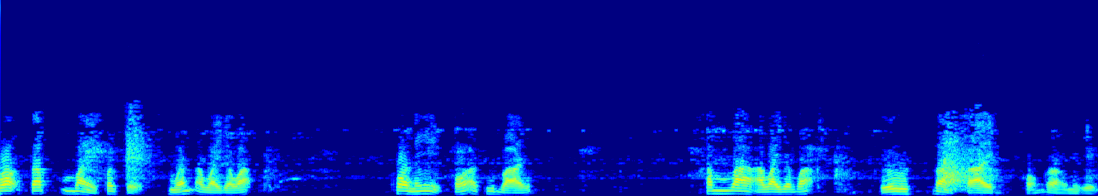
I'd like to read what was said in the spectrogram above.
ราะทรัพย์ไม่ประเสริฐเหมือนอวัยวะ ข้อนี้ขออธิบายคำว่าอวัยวะ คือร่างกายของเรานี่เอง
